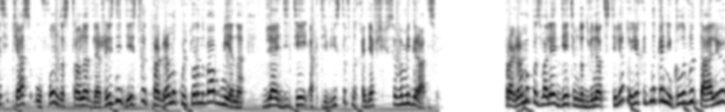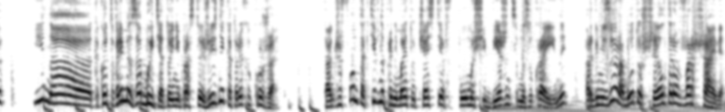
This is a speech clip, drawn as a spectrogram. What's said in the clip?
А сейчас у фонда «Страна для жизни» действует программа культурного обмена для детей-активистов, находящихся в эмиграции. Программа позволяет детям до 12 лет уехать на каникулы в Италию и на какое-то время забыть о той непростой жизни, которая их окружает. Также фонд активно принимает участие в помощи беженцам из Украины, организуя работу шелтера в Варшаве.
